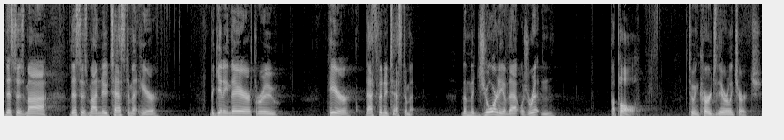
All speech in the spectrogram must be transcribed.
this is my this is my New Testament here beginning there through here, that's the New Testament. The majority of that was written by Paul to encourage the early church.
